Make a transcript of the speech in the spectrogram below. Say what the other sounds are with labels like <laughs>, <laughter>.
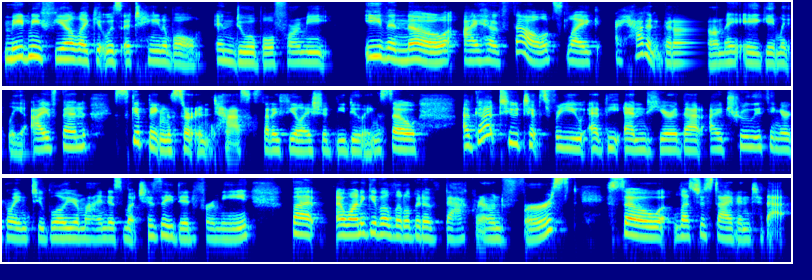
made me feel like it was attainable and doable for me even though I have felt like I haven't been on my A game lately. I've been skipping certain tasks that I feel I should be doing. So, I've got two tips for you at the end here that I truly think are going to blow your mind as much as they did for me. But I want to give a little bit of background first. So, let's just dive into that.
